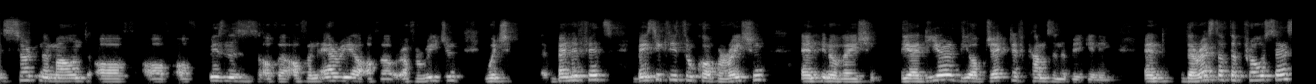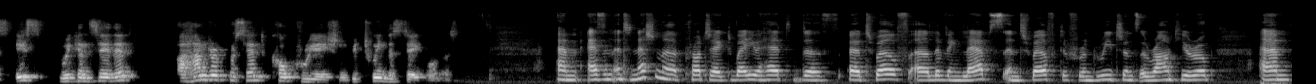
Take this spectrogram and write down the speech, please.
a certain amount of, of, of businesses of, a, of an area, of a, of a region, which benefits basically through cooperation and innovation. The idea, the objective comes in the beginning. And the rest of the process is, we can say that, 100% co-creation between the stakeholders. Um, as an international project where you had the uh, 12 uh, living labs in 12 different regions around Europe, um,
